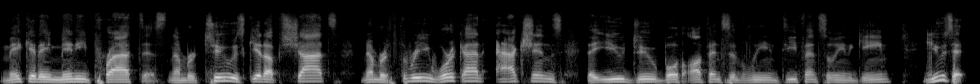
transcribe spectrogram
make it a mini practice. Number two is get up shots. Number three, work on actions that you do both offensively and defensively in the game. Use it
